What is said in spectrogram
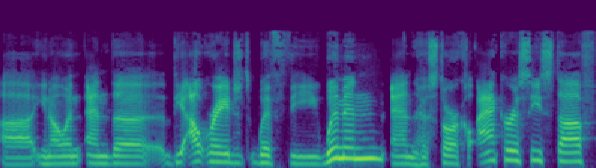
uh, you know, and and the the outrage with the women and historical accuracy stuff,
